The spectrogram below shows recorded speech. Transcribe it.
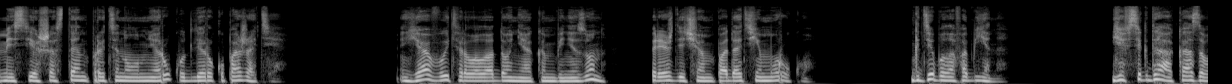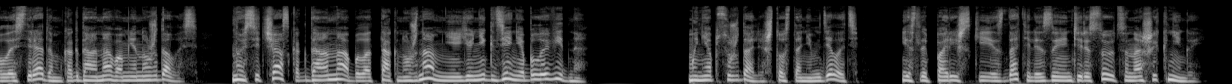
Месье Шастен протянул мне руку для рукопожатия. Я вытерла ладони о комбинезон, прежде чем подать ему руку. Где была Фабьена? Я всегда оказывалась рядом, когда она во мне нуждалась, но сейчас, когда она была так нужна, мне ее нигде не было видно. Мы не обсуждали, что станем делать, если парижские издатели заинтересуются нашей книгой.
